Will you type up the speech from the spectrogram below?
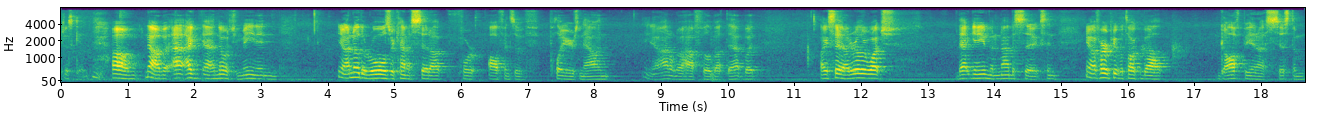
just kidding. um, no, but I, I I know what you mean, and you know I know the roles are kind of set up for offensive players now, and you know I don't know how I feel about that, but like I said, I'd rather watch that game than a nine to six, and you know I've heard people talk about Goff being a system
